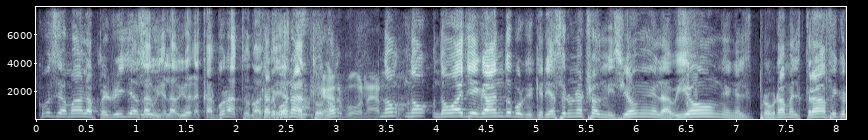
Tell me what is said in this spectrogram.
¿Cómo se llamaba la perrilla La, suya? la, la- carbonato, no. Carbonato, ¿no? Carbonato. No, no, no va llegando porque quería hacer una transmisión en el avión, en el programa El Tráfico.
